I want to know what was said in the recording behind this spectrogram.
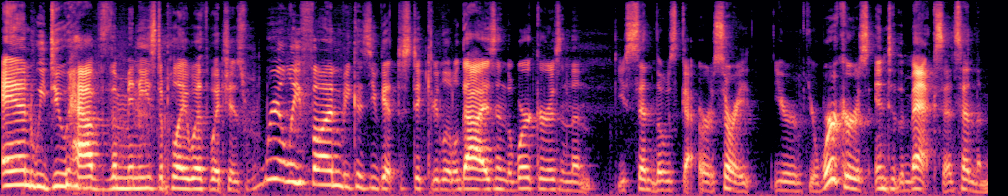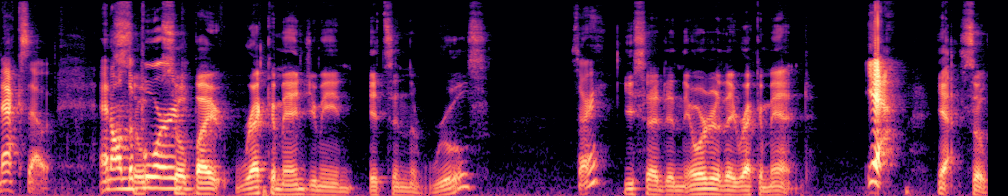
And we do have the minis to play with, which is really fun because you get to stick your little guys in the workers, and then you send those guys, or sorry, your your workers into the mechs and send the mechs out. And on the board, So by recommend, you mean it's in the rules? sorry, You said in the order they recommend. yeah, Yeah, so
